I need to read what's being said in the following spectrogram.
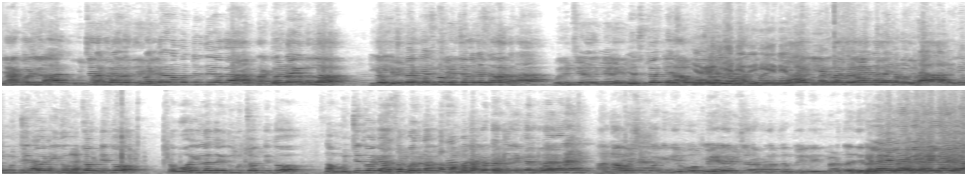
ಯಾಕೆ ಬರ್ಲಿಲ್ಲ? ಸರ್, ವಿಚಾರ ಪ್ರಕರಣ- ಗೊತ್ತಾಗದೆ ಈಗ. ಪ್ರಕರಣ ಬಂದಿರ್ತೀವಿ ಇವಾಗ ಈಗ ಪ್ರಕರಣ ಅಲ್ಲ. ಈಗ ಎಷ್ಟೋ ಕೇಸ್ಗಳು ಮುಚ್ಚೋಗಿದೆ ಸರ್ ಹತ್ರ. ಒಂದ್ ನಿಮಿಷ ಹೇಳೋದು ಕೇಳಿ. ಎಷ್ಟೋ ಕೇಸ್ ನಾವು- ಏನಿದೆ, ಏನಿಲ್ಲ. ಇದು ಮುಂಚಿತವಾಗಿ ಇದು ಮುಚ್ಚೋಗ್ತಿತ್ತು ನಾವು ಹೋಗಿಲ್ಲ ಅಂದ್ರೆ ಇದು ಮುಚ್ಚೋಗ್ತಿತ್ತು ನಾವು ಮುಂಚಿತವಾಗಿ ಆ ಸಂಬಂಧ ಆ ಸಂಬಂಧಪಟ್ಟ ಅಧಿಕಾರಿಗಳು ಅನಾವಶ್ಯಕವಾಗಿ ನೀವು ಬೇರೆ ವಿಚಾರಗಳನ್ನ ತಂದು ಇಲ್ಲಿ ಇದ್ ಮಾಡ್ತಾ ಇಲ್ಲ ಇದ್ದೀರಾ ಇಲ್ಲ ಇಲ್ಲ ಇಲ್ಲ ಇಲ್ಲ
